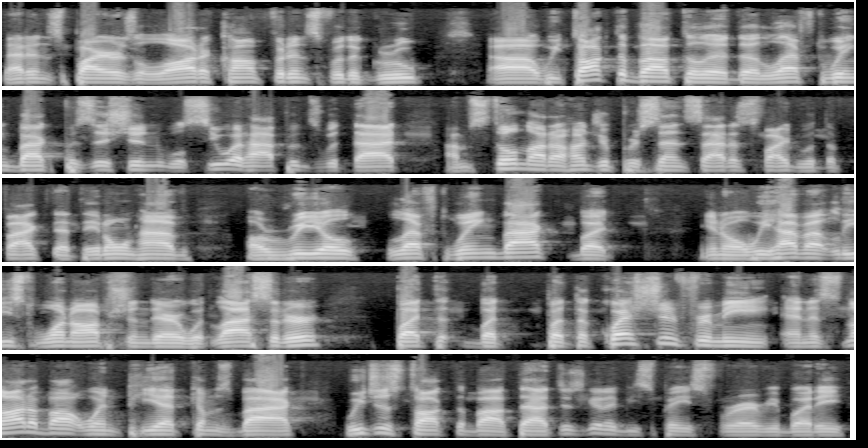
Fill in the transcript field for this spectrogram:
that inspires a lot of confidence for the group. Uh, we talked about the the left wing back position. We'll see what happens with that. I'm still not 100 percent satisfied with the fact that they don't have a real left wing back, but you know we have at least one option there with Lassiter. But but but the question for me, and it's not about when Piette comes back. We just talked about that. There's going to be space for everybody,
